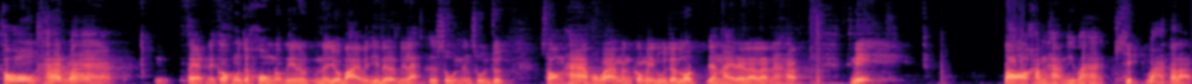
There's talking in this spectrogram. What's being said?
เขาคงคาดว่าเฟดเนี่ยก็คงจะคงดอกเบี้ยนโยบายไว้ที่เดิมนี่แหละคือศูนย์ถึงศูนย์จุดสองห้าเพราะว่ามันก็ไม่รู้จะลดยังไงได้แล้วล่ะนะครับ ทีนี้ ต่อคำถามที่ว่าคิดว่าตลาด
